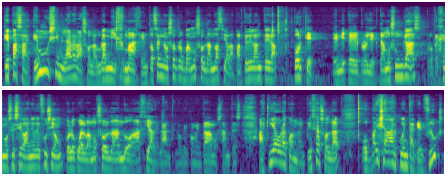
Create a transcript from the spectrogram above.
¿qué pasa? Que es muy similar a la soldadura MIG-MAG, entonces nosotros vamos soldando hacia la parte delantera, porque eh, proyectamos un gas, protegemos ese baño de fusión, con lo cual vamos soldando hacia adelante, lo que comentábamos antes. Aquí ahora cuando empiece a soldar, os vais a dar cuenta que el flux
